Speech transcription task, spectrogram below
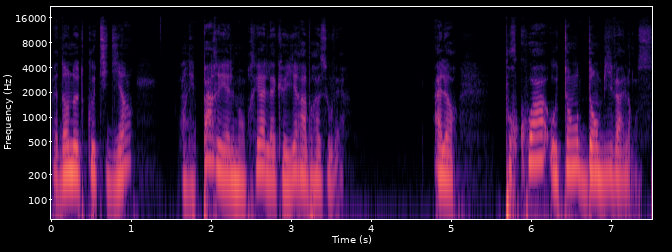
bah, dans notre quotidien, on n'est pas réellement prêt à l'accueillir à bras ouverts. Alors, pourquoi autant d'ambivalence?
